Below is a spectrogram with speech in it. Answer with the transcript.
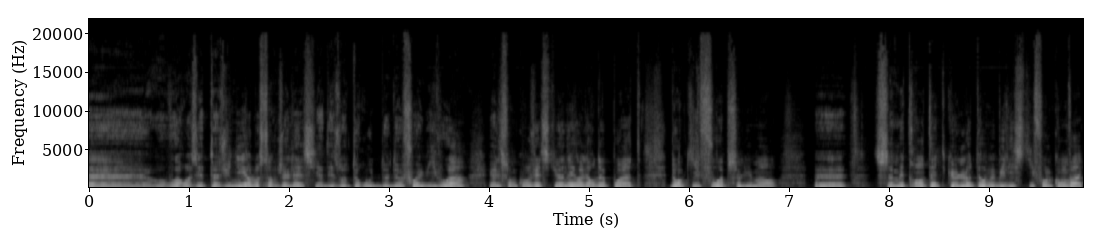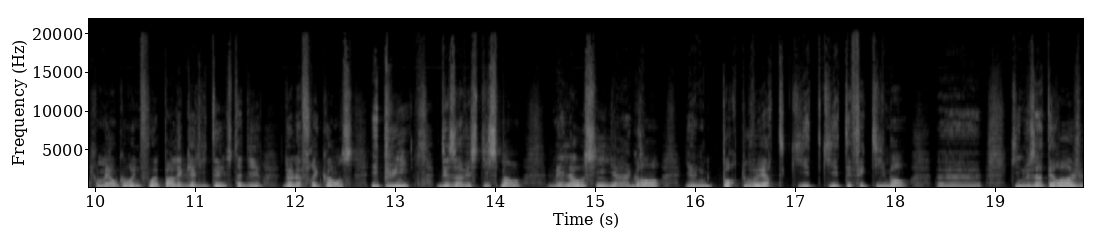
Euh, voire aux États-Unis, à Los Angeles, il y a des autoroutes de deux fois huit voies et elles sont congestionnées à l'heure de pointe. Donc il faut absolument euh, se mettre en tête que l'automobiliste, il faut le convaincre, mais encore une fois, par la qualité, c'est-à-dire de la fréquence et puis des investissements. Mais là aussi, il y a, un grand, il y a une porte ouverte qui est, qui est effectivement euh, qui nous interroge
